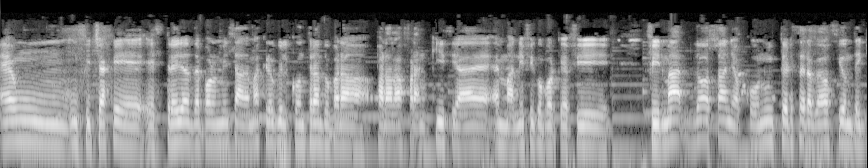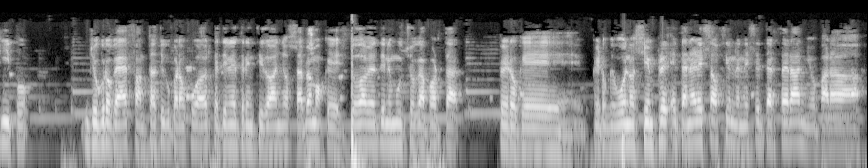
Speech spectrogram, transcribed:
es un, fichaje estrella de Paul Millsap. Además, creo que el contrato para, para la franquicia es, magnífico porque fi- firmar dos años con un tercero que es opción de equipo, yo creo que es fantástico para un jugador que tiene 32 años. Sabemos que todavía tiene mucho que aportar, pero que, pero que bueno, siempre tener esa opción en ese tercer año para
